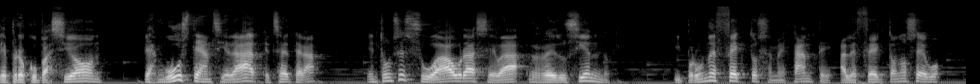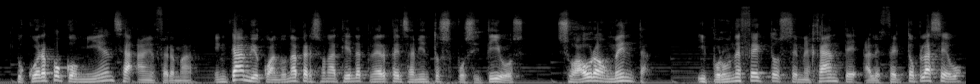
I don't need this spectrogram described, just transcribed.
de preocupación, de angustia, ansiedad, etc., entonces su aura se va reduciendo y por un efecto semejante al efecto nocebo, tu cuerpo comienza a enfermar. En cambio, cuando una persona tiende a tener pensamientos positivos, su aura aumenta y por un efecto semejante al efecto placebo,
